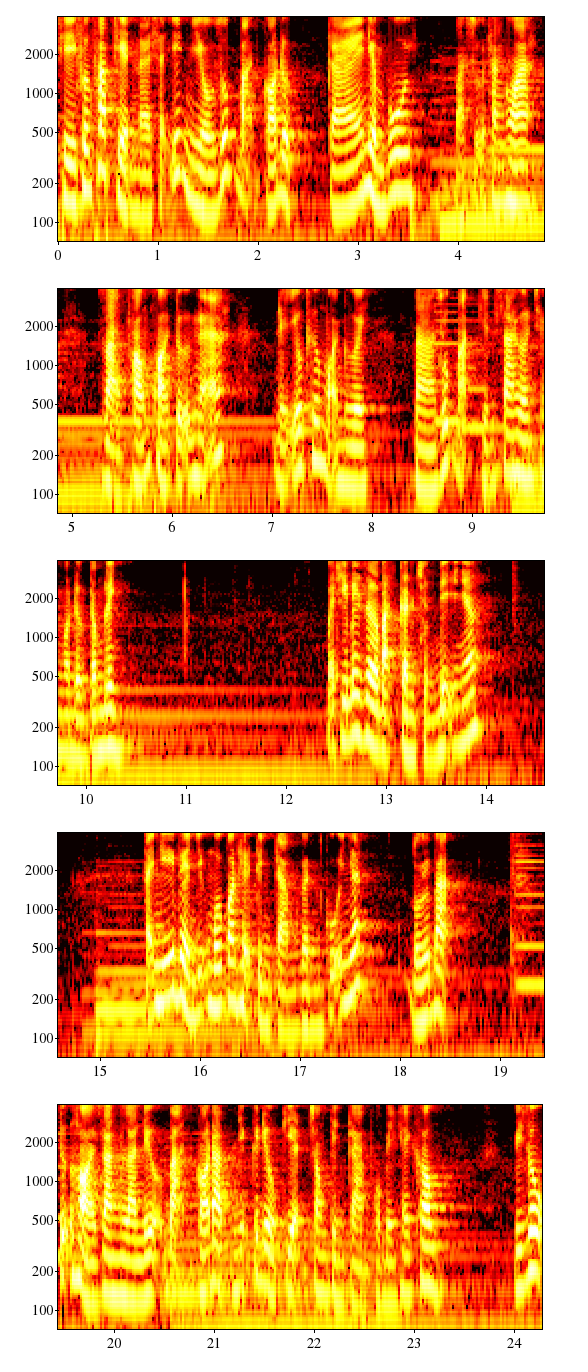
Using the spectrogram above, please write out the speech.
thì phương pháp thiền này sẽ ít nhiều giúp bạn có được cái niềm vui và sự thăng hoa, giải phóng khỏi tự ngã để yêu thương mọi người và giúp bạn tiến xa hơn trên con đường tâm linh. Vậy thì bây giờ bạn cần chuẩn bị nhé. Hãy nghĩ về những mối quan hệ tình cảm gần gũi nhất đối với bạn. Tự hỏi rằng là liệu bạn có đặt những cái điều kiện trong tình cảm của mình hay không. Ví dụ,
